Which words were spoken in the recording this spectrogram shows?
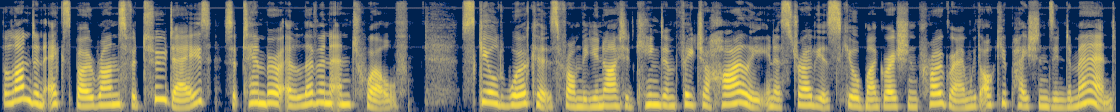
the London Expo runs for two days, September 11 and 12. Skilled workers from the United Kingdom feature highly in Australia's skilled migration program with occupations in demand.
